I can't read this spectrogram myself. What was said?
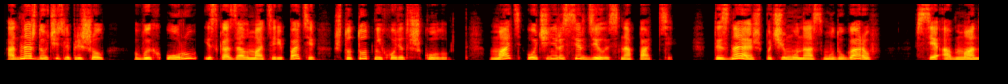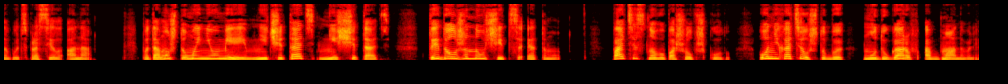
Однажды учитель пришел в их уру и сказал матери Пати, что тот не ходит в школу. Мать очень рассердилась на Патти. «Ты знаешь, почему нас, мудугаров, все обманывают?» — спросила она. «Потому что мы не умеем ни читать, ни считать. Ты должен научиться этому». Пати снова пошел в школу. Он не хотел, чтобы мудугаров обманывали.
